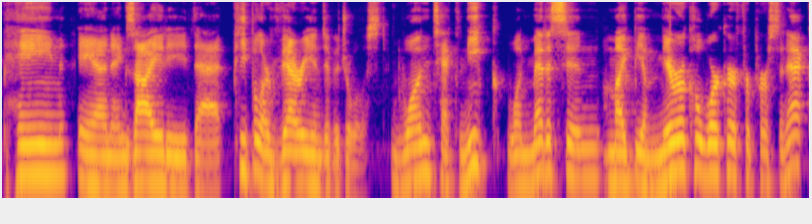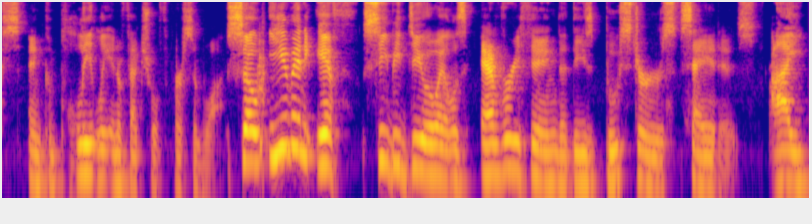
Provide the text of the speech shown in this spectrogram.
pain and anxiety that people are very individualistic one technique, one medicine might be a miracle worker for person X and completely ineffectual for person Y. So even if CBD oil is everything that these boosters say it is, I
